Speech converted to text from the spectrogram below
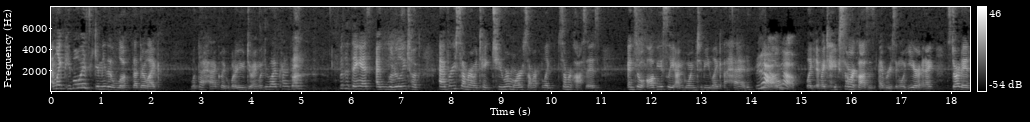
And like people always give me the look that they're like, what the heck? Like what are you doing with your life kind of thing? but the thing is, I literally took every summer I would take two or more summer like summer classes. And so obviously I'm going to be like ahead. you Yeah, know? yeah. Like if I take summer classes every single year and I started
